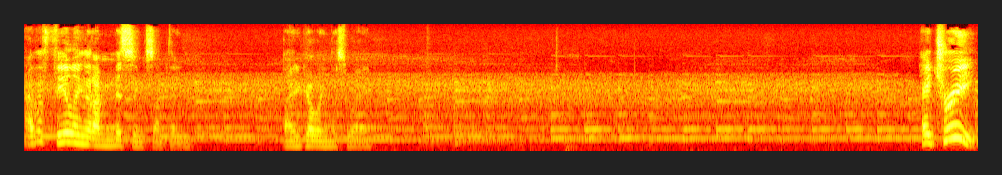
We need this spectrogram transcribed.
I have a feeling that I'm missing something by going this way. Hey, tree!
